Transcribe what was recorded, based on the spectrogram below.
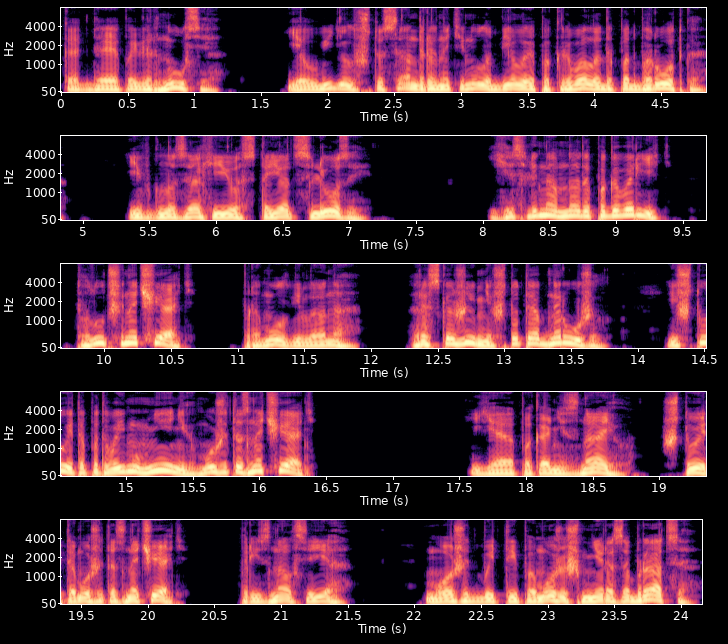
Когда я повернулся, я увидел, что Сандра натянула белое покрывало до подбородка, и в глазах ее стоят слезы. «Если нам надо поговорить, то лучше начать», — промолвила она. «Расскажи мне, что ты обнаружил, и что это, по твоему мнению, может означать?» «Я пока не знаю, что это может означать», — признался я. «Может быть, ты поможешь мне разобраться?»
